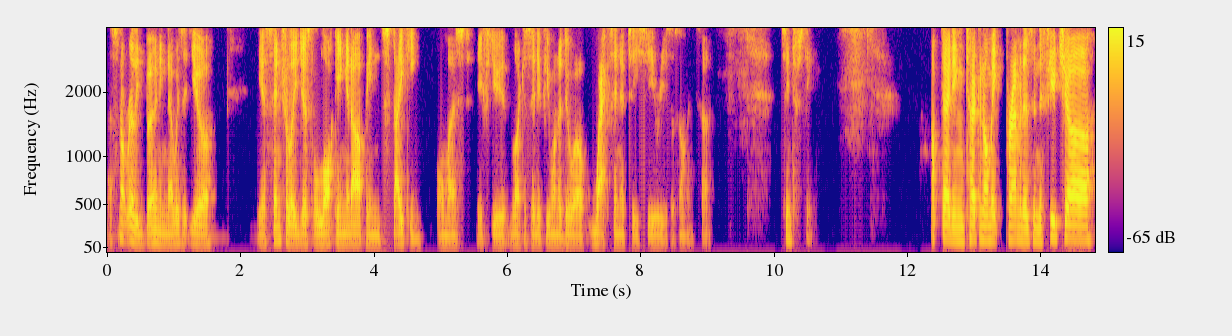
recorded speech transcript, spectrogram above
that's not really burning though, is it? You're you're essentially just locking it up in staking almost if you like I said, if you want to do a wax NFT series or something. So it's interesting. Updating tokenomic parameters in the future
